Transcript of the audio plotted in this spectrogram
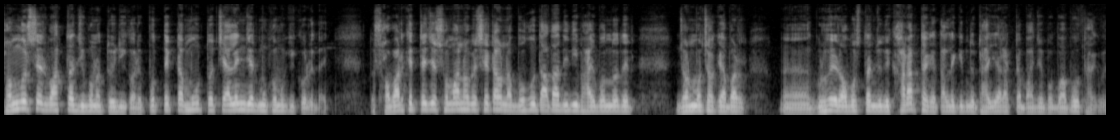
সংঘর্ষের মাত্রা জীবনে তৈরি করে। প্রত্যেকটা মুহূর্ত চ্যালেঞ্জের মুখোমুখি করে দেয়। তো সবার ক্ষেত্রে যে সমান হবে সেটাও না। বহু দাদা, দিদি, ভাই বোনদের জন্মছকে আবার গ্রহের অবস্থান যদি খারাপ থাকে তাহলে কিন্তু ঢাইয়ার একটা বাজে প্রভাবও থাকবে।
